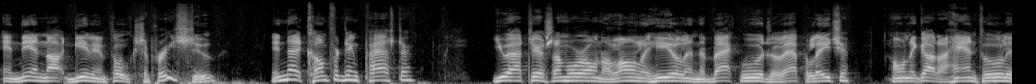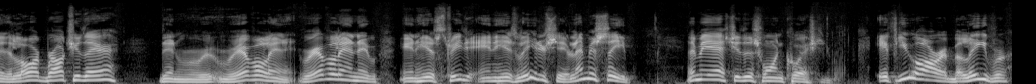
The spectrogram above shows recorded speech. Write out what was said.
and then not give him folks to preach to. Isn't that comforting, Pastor? You out there somewhere on a lonely hill in the backwoods of Appalachia, only got a handful, and the Lord brought you there, then revel in it. Revel in it, in His in His leadership. Let me see. Let me ask you this one question: If you are a believer,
